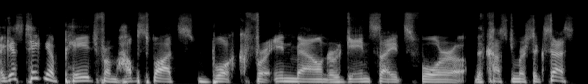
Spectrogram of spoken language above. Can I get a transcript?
I guess taking a page from HubSpot's book for inbound or Gainsight's for uh, the customer success,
